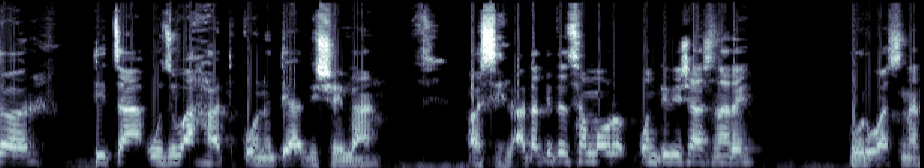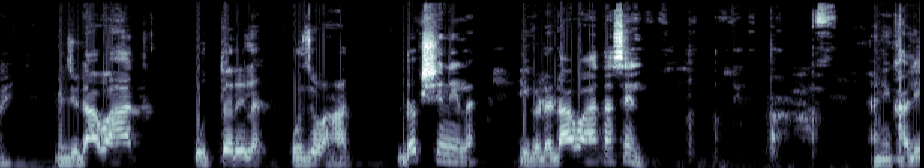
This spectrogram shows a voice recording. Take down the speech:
तर तिचा उजवा हात कोणत्या दिशेला असेल? आता तिथे समोर कोणती दिशा असणार आहे? पूर्व असणार आहे. म्हणजे डावा हात उत्तरेला उजवा हात दक्षिणेला. इकडे डावा हात असेल. आणि खाली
